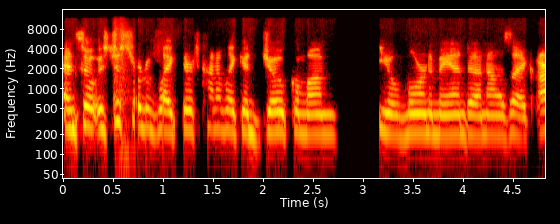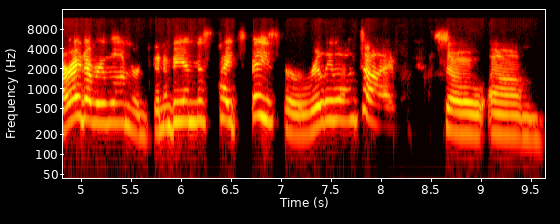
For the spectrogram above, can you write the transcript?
And so it was just sort of like there's kind of like a joke among, you know, Lauren Amanda. And I was like, all right, everyone, we're gonna be in this tight space for a really long time. So um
